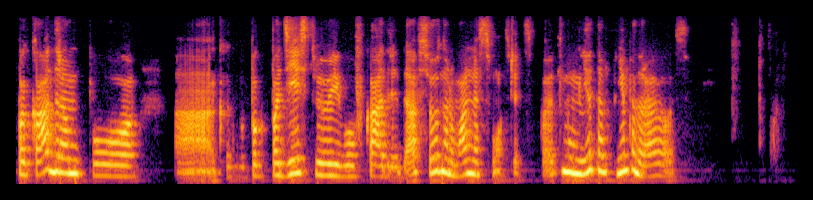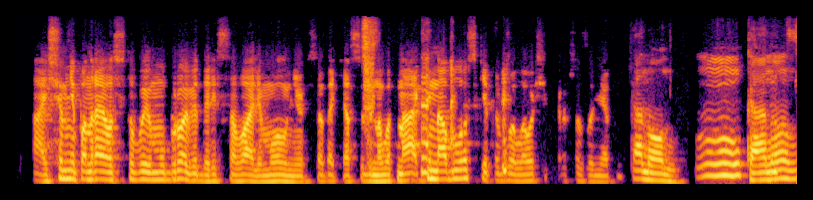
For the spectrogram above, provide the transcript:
по кадрам, по а, как бы по, по действию его в кадре, да, все нормально смотрится. Поэтому мне там мне понравилось. А, еще мне понравилось, что вы ему брови дорисовали, молнию все-таки, особенно вот на кинообложке это было очень хорошо заметно. Канон. М, канон.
